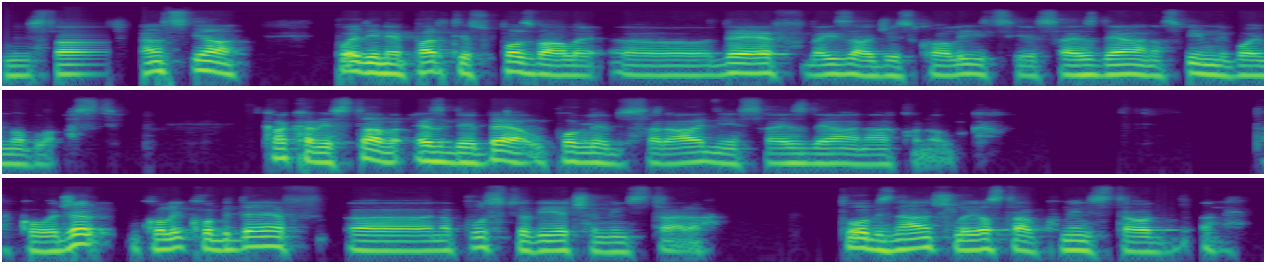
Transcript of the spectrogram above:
ministarstva financija, pojedine partije su pozvale e, uh, DF da izađe iz koalicije sa SDA na svim nivoima vlasti. Kakav je stav SBB-a u pogledu saradnje sa SDA nakon ovoga? Također, ukoliko bi DF uh, e, napustio vijeće ministara, to bi značilo i ostavku ministra odbrane.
